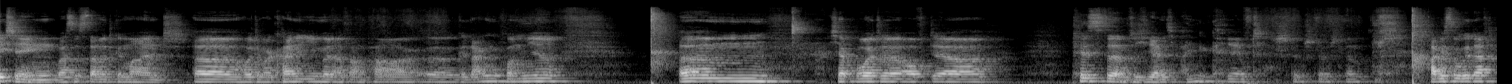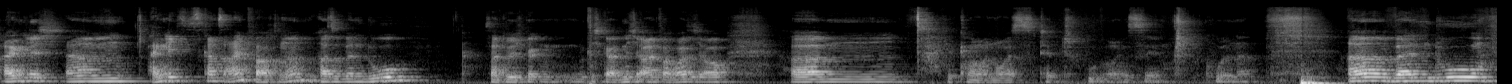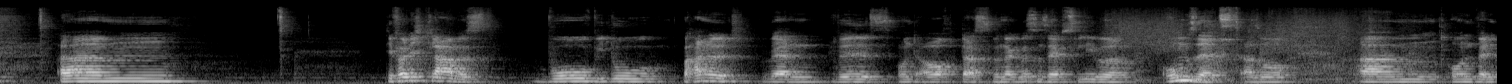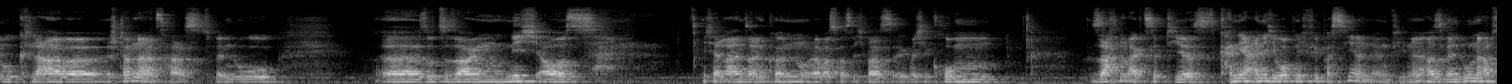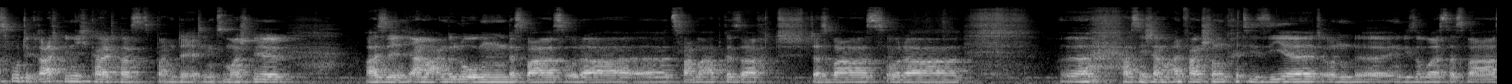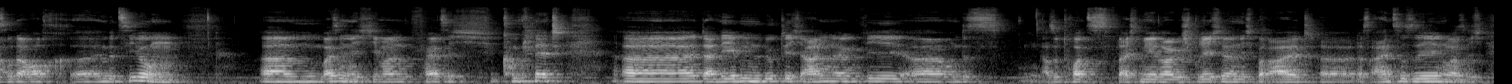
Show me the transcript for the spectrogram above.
Dating, was ist damit gemeint? Äh, heute mal keine E-Mail, einfach ein paar äh, Gedanken von mir. Ähm, ich habe heute auf der Piste, natürlich wieder nicht eingecremt, stimmt, stimmt, stimmt, habe ich so gedacht, eigentlich, ähm, eigentlich ist es ganz einfach. Ne? Also wenn du, ist natürlich in Wirklichkeit nicht einfach, weiß ich auch, ähm, hier kann man mal ein neues Tattoo übrigens sehen. Cool, ne? Äh, wenn du ähm, dir völlig klar bist, wo, wie du behandelt werden willst und auch das mit einer gewissen Selbstliebe umsetzt. Also ähm, und wenn du klare Standards hast, wenn du äh, sozusagen nicht aus nicht allein sein können oder was weiß ich was, irgendwelche krummen Sachen akzeptierst, kann ja eigentlich überhaupt nicht viel passieren irgendwie. Ne? Also wenn du eine absolute Gradlinigkeit hast beim Dating, zum Beispiel, weiß ich nicht, einmal angelogen, das war's, oder äh, zweimal abgesagt, das war's, oder äh, weiß nicht, am Anfang schon kritisiert und äh, irgendwie sowas, das war's, oder auch äh, in Beziehungen. Ähm, weiß ich nicht, jemand verhält sich komplett äh, daneben, lügt dich an irgendwie äh, und es also trotz vielleicht mehrerer Gespräche nicht bereit, äh, das einzusehen oder sich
